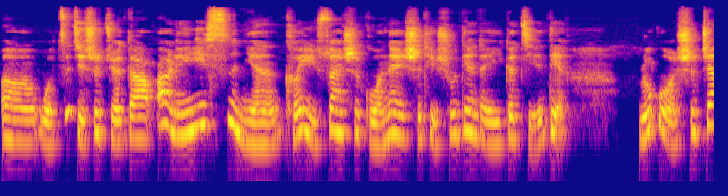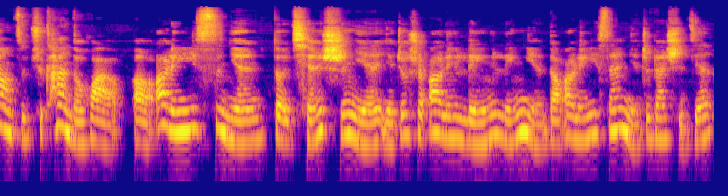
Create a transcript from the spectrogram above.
呃，我自己是觉得二零一四年可以算是国内实体书店的一个节点。如果是这样子去看的话，呃，二零一四年的前十年，也就是二零零零年到二零一三年这段时间，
